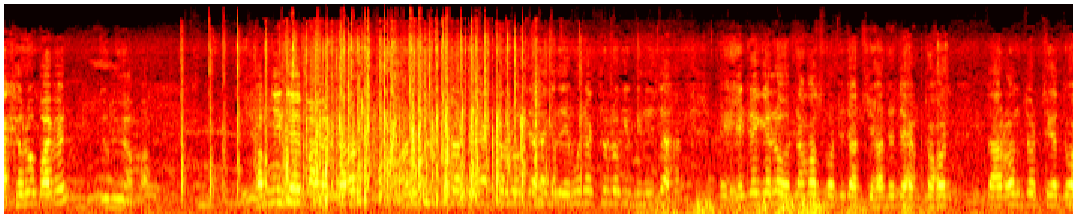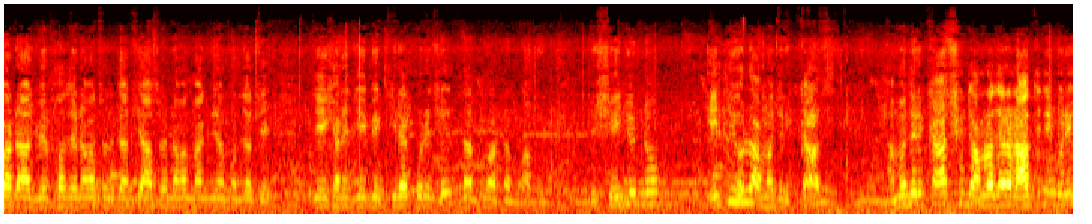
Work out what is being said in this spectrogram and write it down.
আখেরও পাবেন দুনিয়া পাবেন। সব দিক পাবেন, কারণ মানুষের ভিতর একটা লোক দেখা গেল, এমন একটা লোকই বিরিজে হেঁটে গেল, নামাজ পড়তে যাচ্ছে হাতে দেখ তখন তার অন্তর থেকে দোয়াটা আসবে, ফজর নামাজ পড়তে যাচ্ছে আসর নামাজ মাগরি নামাজ পড়তে যাচ্ছে, যে এখানে যে ব্যক্তিরা করেছে, তার দোয়াটা পাবে। তো সেই জন্য এটি হলো আমাদের কাজ। আমাদের কাজ শুধু আমরা যারা রাজনীতি করি,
